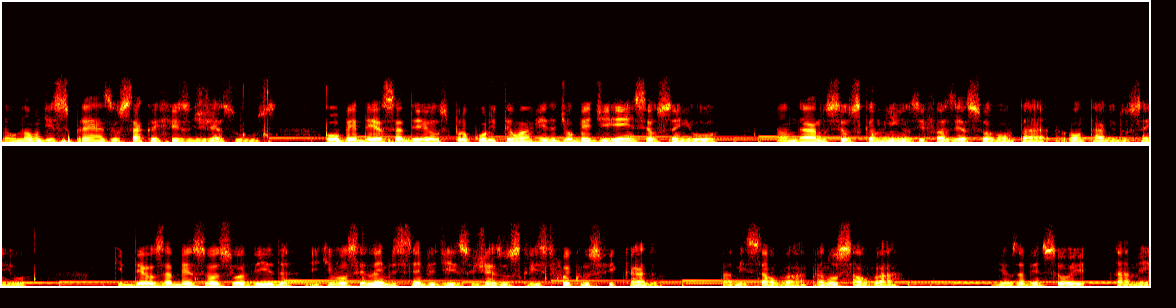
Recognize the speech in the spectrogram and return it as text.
Então não despreze o sacrifício de Jesus Obedeça a Deus, procure ter uma vida de obediência ao Senhor, andar nos seus caminhos e fazer a sua vontade, vontade do Senhor. Que Deus abençoe a sua vida e que você lembre sempre disso. Jesus Cristo foi crucificado para me salvar, para nos salvar. Deus abençoe. Amém.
